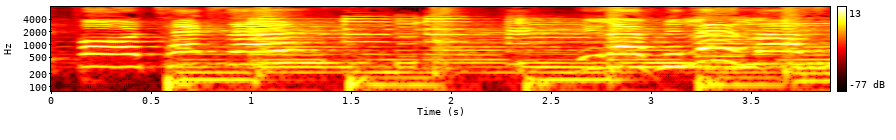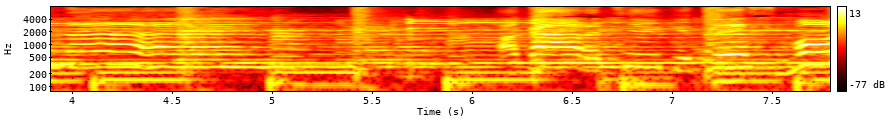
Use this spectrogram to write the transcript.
ticket for Texas. He left me late last night. I got a ticket this morning.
